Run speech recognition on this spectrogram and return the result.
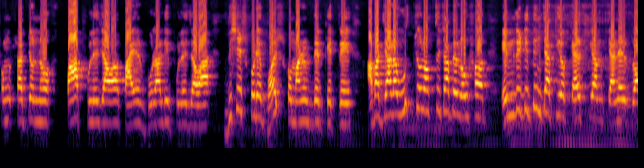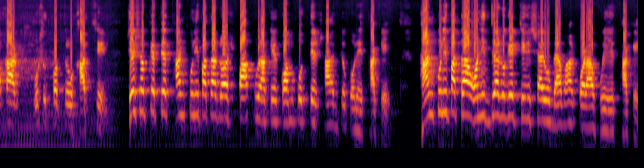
সমস্যার জন্য পা ফুলে যাওয়া, পায়ের গোড়ালি ফুলে যাওয়া, বিশেষ করে বয়স্ক মানুষদের ক্ষেত্রে। আবার যারা উচ্চ রক্তচাপের ঔষধ এমলিডিপিন জাতীয় ক্যালসিয়াম চ্যানেল ব্লকার ওষুধপত্র খাচ্ছেন সেসব ক্ষেত্রে থানকুনি পাতার রস পাকুড়াকে কম করতে সাহায্য করে থাকে। থানকুনি পাতা অনিদ্রা রোগের চিকিৎসায়ও ব্যবহার করা হয়ে থাকে।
